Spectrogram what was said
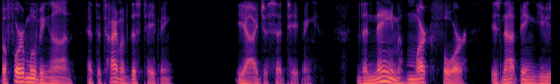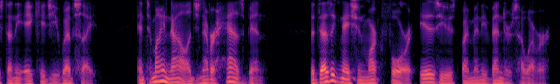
Before moving on, at the time of this taping, yeah, I just said taping, the name Mark IV is not being used on the AKG website, and to my knowledge never has been. The designation Mark IV is used by many vendors, however,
